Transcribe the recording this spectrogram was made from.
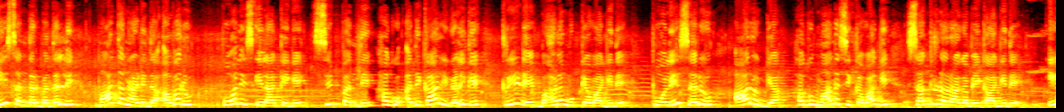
ಈ ಸಂದರ್ಭದಲ್ಲಿ ಮಾತನಾಡಿದ ಅವರು, ಪೊಲೀಸ್ ಇಲಾಖೆಗೆ ಸಿಬ್ಬಂದಿ ಹಾಗೂ ಅಧಿಕಾರಿಗಳಿಗೆ ಕ್ರೀಡೆ ಬಹಳ ಮುಖ್ಯವಾಗಿದೆ. ಪೊಲೀಸರು ಆರೋಗ್ಯ ಹಾಗೂ ಮಾನಸಿಕವಾಗಿ ಸದೃಢರಾಗಬೇಕಾಗಿದೆ. ಈ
